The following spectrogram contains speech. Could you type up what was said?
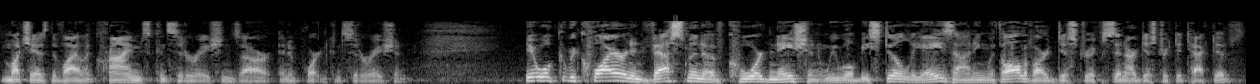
much as the violent crimes considerations are an important consideration. It will require an investment of coordination. We will be still liaisoning with all of our districts and our district detectives.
